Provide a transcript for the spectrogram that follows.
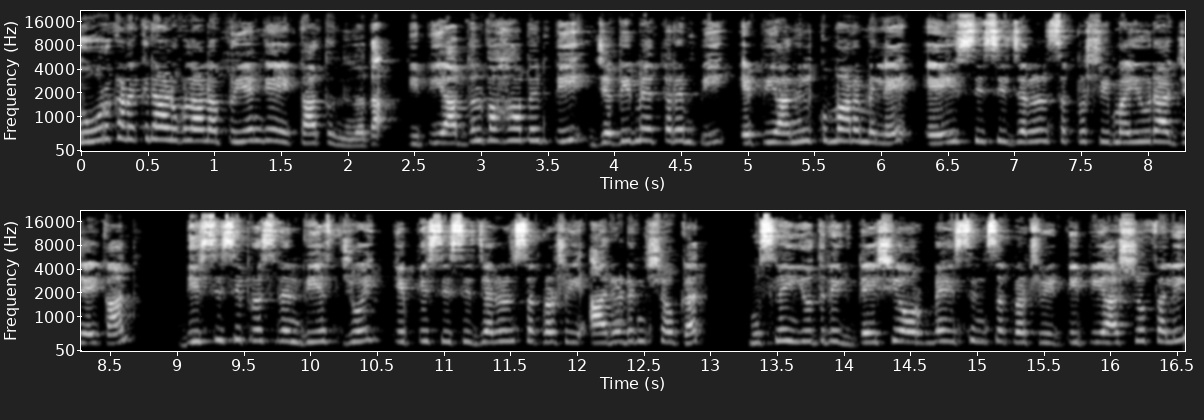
നൂറുകണക്കിന് ആളുകളാണ് പ്രിയങ്കയെ കാത്തുനിന്നത്. P P Abdul Wahab M P Jebi Mather M P A P Anilkumar M L A A C C general secretary Mayura Jayakanth D C C president V S Joy K P C C general secretary Aradan Shoukath Muslim Youth League ദേശീയ organising secretary T P Ashraf Ali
